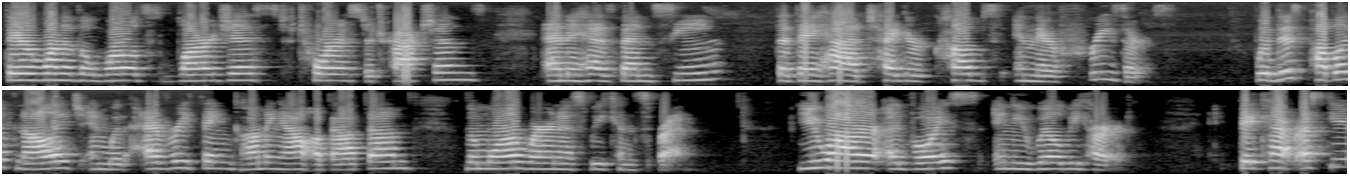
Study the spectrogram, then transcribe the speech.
They are one of the world's largest tourist attractions, and it has been seen that they had tiger cubs in their freezers. With this public knowledge and with everything coming out about them, the more awareness we can spread. You are a voice and you will be heard. Big Cat Rescue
